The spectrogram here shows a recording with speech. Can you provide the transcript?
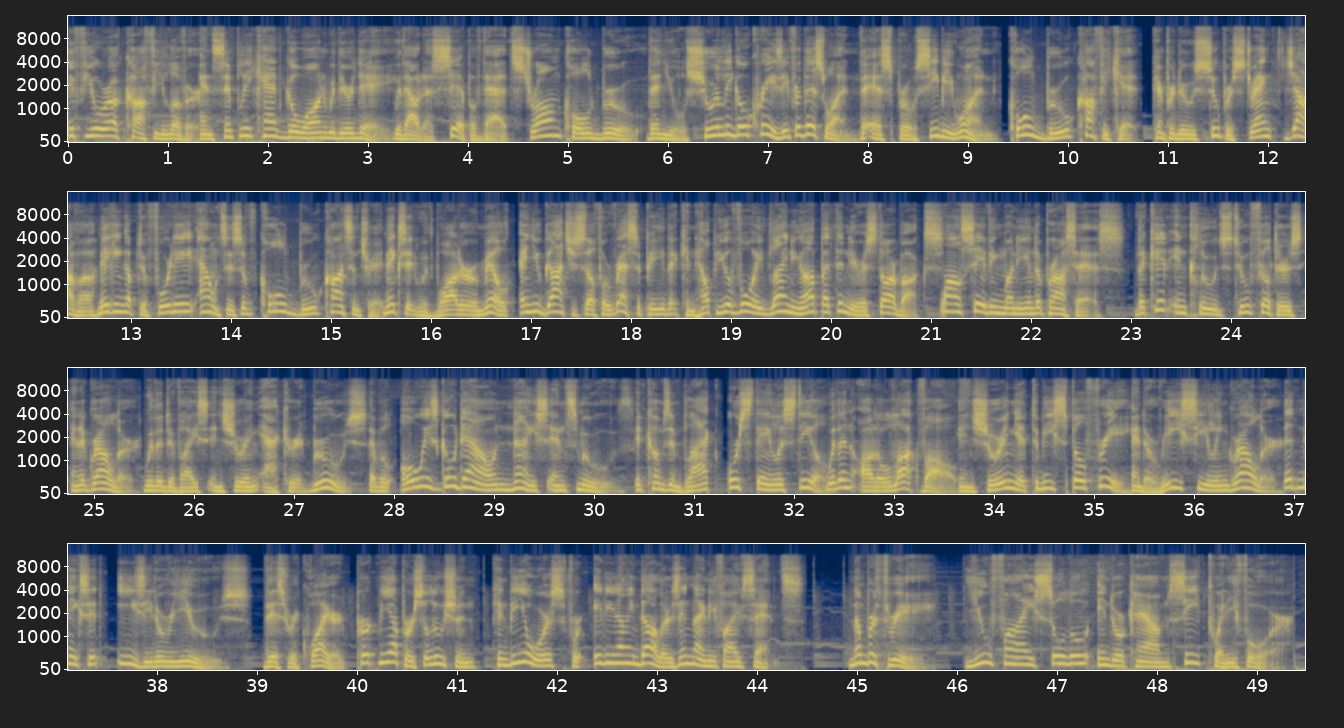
if you're a coffee lover and simply can't go on with your day without a sip of that strong cold brew, then you'll surely go crazy for this one. The Espro CB1 Cold Brew Coffee Kit can produce super strength Java, making up to 48 ounces of cold brew concentrate. Mix it with water or milk, and you got yourself a recipe that can help you avoid lining up at the nearest Starbucks while saving money in the process. The kit includes two filters and a growler, with a device ensuring accurate brews that will always go down nice and smooth smooth. It comes in black or stainless steel with an auto lock valve, ensuring it to be spill free, and a resealing growler that makes it easy to reuse. This required Perk Me Upper solution can be yours for $89.95. Number 3. eufy Solo Indoor Cam C24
